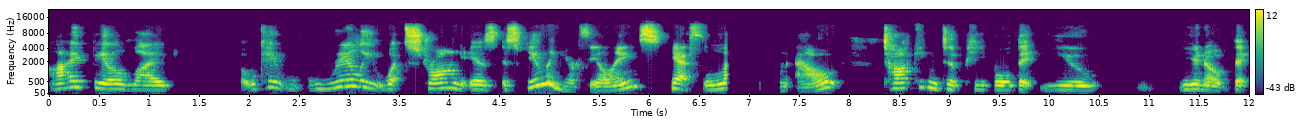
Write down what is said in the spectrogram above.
I feel like okay, really what strong is is feeling your feelings. Yes. Letting them out, talking to people that you you know that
